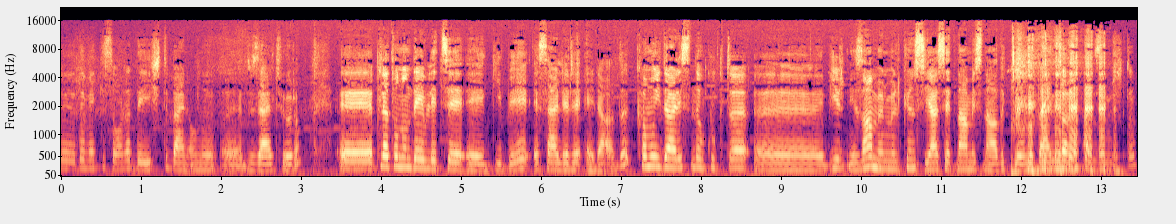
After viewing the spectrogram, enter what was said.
e, demek ki sonra değişti. Ben onu e, düzeltiyorum. E, Platon'un devleti e, gibi eserleri ele aldık. Kamu idaresinde hukukta e, bir nizam mülkün siyasetnamesini aldık ki onu ben de yazmıştım.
